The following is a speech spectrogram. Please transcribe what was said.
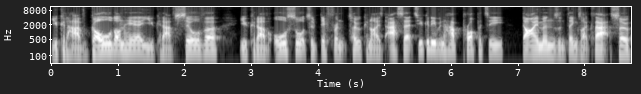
You could have gold on here. You could have silver. You could have all sorts of different tokenized assets. You could even have property, diamonds, and things like that. So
